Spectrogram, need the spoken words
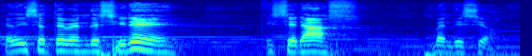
que dice, te bendeciré y serás bendición.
